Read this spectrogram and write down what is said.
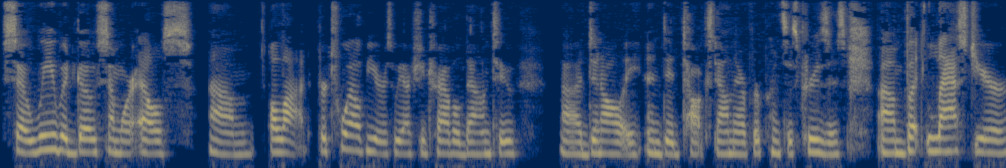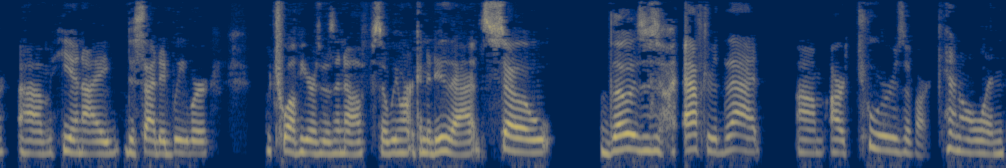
So we would go somewhere else um, a lot. For 12 years, we actually traveled down to uh, Denali and did talks down there for Princess Cruises. Um, but last year, um, he and I decided we were 12 years was enough, so we weren't going to do that. So those after that, um, our tours of our kennel and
